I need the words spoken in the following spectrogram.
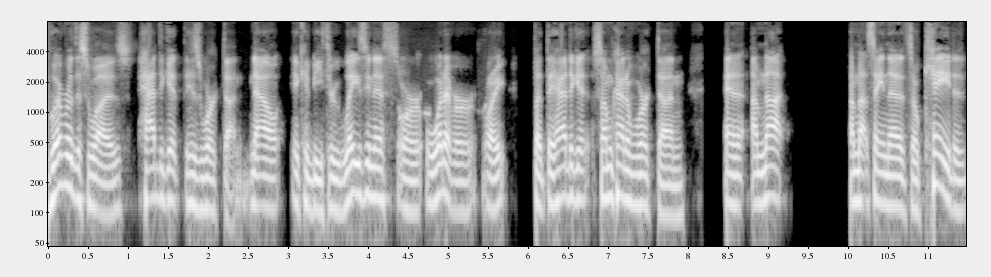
whoever this was had to get his work done. Now, it could be through laziness or whatever, right? But they had to get some kind of work done. And I'm not I'm not saying that it's okay to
